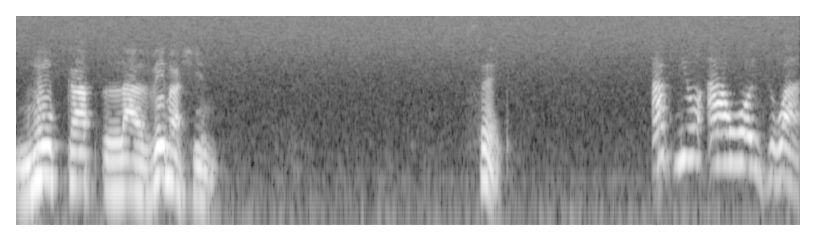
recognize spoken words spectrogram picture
Nou kap lave machin. Cinq. ak yon awozwa.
